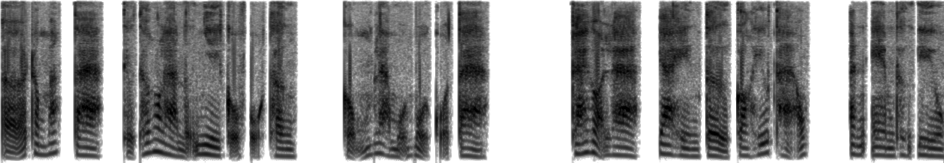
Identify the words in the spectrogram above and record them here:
Ở trong mắt ta, tiểu thân là nữ nhi của phụ thân, cũng là mũi mũi của ta. Cái gọi là gia hiền từ con hiếu thảo, anh em thương yêu.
